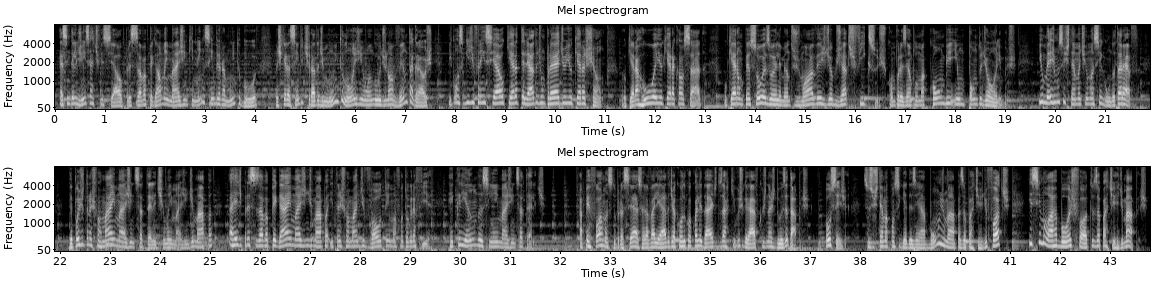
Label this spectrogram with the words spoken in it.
Essa inteligência artificial precisava pegar uma imagem que nem sempre era muito boa, mas que era sempre tirada de muito longe em um ângulo de 90 graus e conseguir diferenciar o que era telhado de um prédio e o que era chão, o que era rua e o que era calçada, o que eram pessoas ou elementos móveis de objetos fixos, como por exemplo uma Kombi e um ponto de ônibus. E o mesmo sistema tinha uma segunda tarefa. Depois de transformar a imagem de satélite em uma imagem de mapa, a rede precisava pegar a imagem de mapa e transformar de volta em uma fotografia recriando assim a imagem de satélite. A performance do processo era avaliada de acordo com a qualidade dos arquivos gráficos nas duas etapas. Ou seja, se o sistema conseguia desenhar bons mapas a partir de fotos e simular boas fotos a partir de mapas.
